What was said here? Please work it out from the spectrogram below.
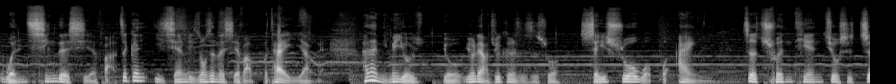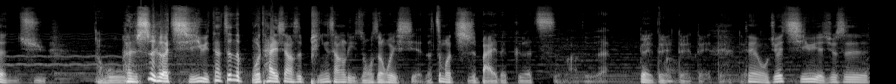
文青的写法，这跟以前李宗盛的写法不太一样。哎，他在里面有有有两句歌词是说：“谁说我不爱你？这春天就是证据。”很适合齐豫，但真的不太像是平常李宗盛会写的这么直白的歌词嘛，对不对？对对对对对对，我觉得齐豫也就是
